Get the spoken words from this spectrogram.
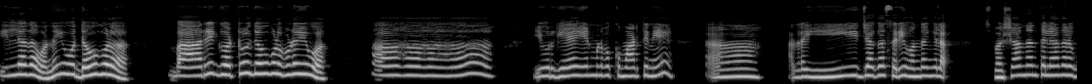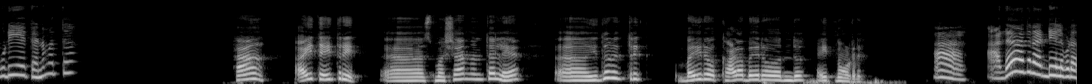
ಇಲ್ಲದವನ ಇವು ದೆವ್ಗಳು ಬಾರಿ ಗಟ್ಟು ದೆವ್ಗಳು ಬಿಡ ಇವ. ಇವ್ರಿಗೆ ಏನ್ ಮಾಡ್ಬೇಕು ಮಾಡ್ತೀನಿ. ಅಂದ್ರೆ ಈ ಜಾಗ ಸರಿ ಹೊಂದಂಗಿಲ್ಲ. ಸ್ಮಶಾನ ಅಂತಲೇ ಅಂದ್ರೆ ಗುಡಿ ಐತೇನ ಮತ್ತೆ? ಹಾ ಐತ್ ಐತ್ರಿ. ಆ, ಸ್ಮಶಾನ ಅಂತಲೇ ಇದು ಐತ್ರಿ. ಬೈರೋ ಕಾಳ ಬೈರೋ ಒಂದು ಐತ್ ನೋಡ್ರಿ. ಹಾ ಅದೇ ಆದ್ರೆ ಅಡ್ಡಿ ಇಲ್ಲ ಬಿಡು.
